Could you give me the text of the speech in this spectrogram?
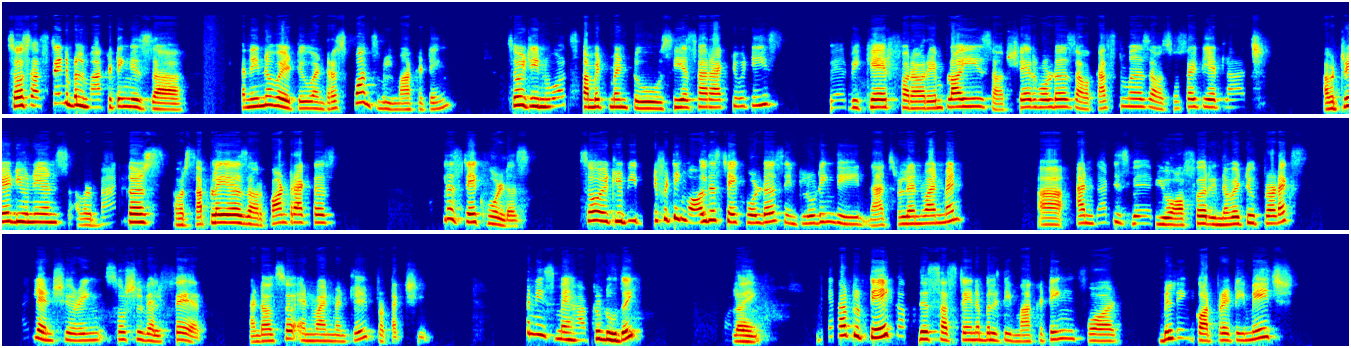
So sustainable marketing is uh, an innovative and responsible marketing. So it involves commitment to CSR activities where we care for our employees, our shareholders, our customers, our society at large, our trade unions, our bankers, our suppliers, our contractors, the stakeholders. So it will be benefiting all the stakeholders, including the natural environment. Uh, and that is where you offer innovative products while ensuring social welfare and also environmental protection. Companies may have to do the following. They have to take up this sustainability marketing for building corporate image.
